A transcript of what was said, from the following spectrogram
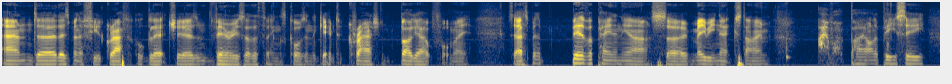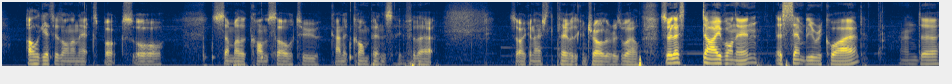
And uh, there's been a few graphical glitches and various other things causing the game to crash and bug out for me. So it's been a bit of a pain in the ass. So maybe next time I won't buy it on a PC. I'll get it on an Xbox or some other console to kind of compensate for that. So I can actually play with the controller as well. So let's dive on in. Assembly required. And uh,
